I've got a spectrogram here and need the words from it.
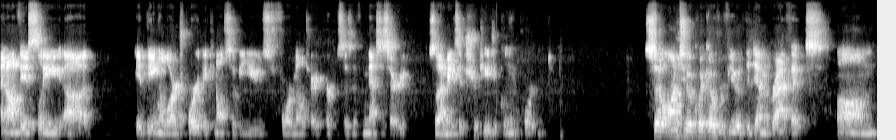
and obviously, uh, it being a large port, it can also be used for military purposes if necessary. So that makes it strategically important. So on to a quick overview of the demographics. Um,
